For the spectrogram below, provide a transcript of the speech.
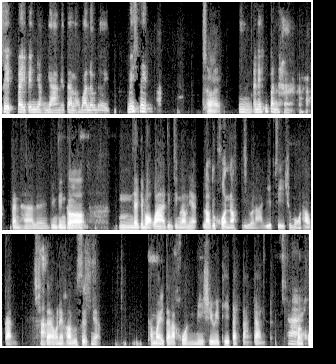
เสร็จไปเป็นอย่างๆในแต่ละวันแล้วเลย ไม่เสร็จอะใช่ อืม อันนี้คือปัญหาค่ะ ปัญหาเลย จริง ๆ ก็อืมอยากจะบอกว่าจริง ๆ แล้วเนี่ยเราทุกคนเนาะมีเวลา 24 ชั่วโมงเท่ากันค่ะแต่ว่าในความรู้สึกเนี่ยทำไมแต่ละคนมีชีวิตที่แตกต่างกันใช่บางค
